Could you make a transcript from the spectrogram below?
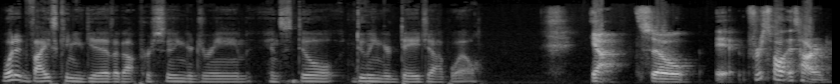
what advice can you give about pursuing your dream and still doing your day job well? Yeah. So, it, first of all, it's hard.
